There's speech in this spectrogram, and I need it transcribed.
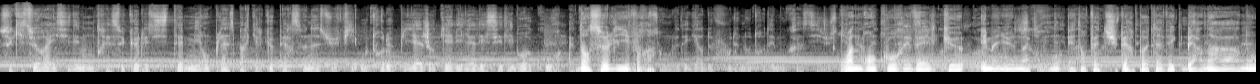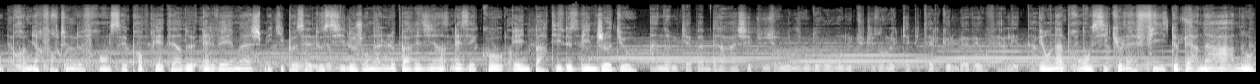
Ce qui sera ici démontré, ce que le système mis en place par quelques personnes a suffi, outre le pillage auquel il a laissé libre cours. Dans ce livre, Juan Branco révèle que Emmanuel Macron est en fait super pote avec Bernard Arnault, première fortune de France et propriétaire de LVMH, mais qui possède aussi le journal Le Parisien, Les Échos et une partie de Binge Audio. Un homme capable d'arracher plusieurs millions d'euros en utilisant le capital que lui avait offert l'État. Et on apprend aussi que la fille de Bernard Arnault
